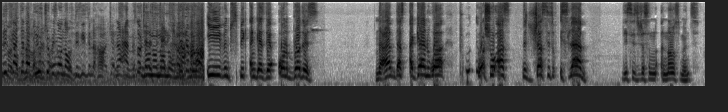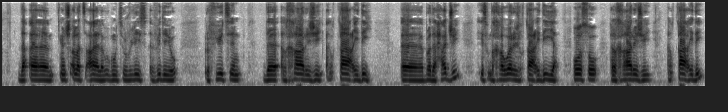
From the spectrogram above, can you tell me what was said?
This guy turned off YouTube is not known. Disease in the heart. Naam, it's not jealousy. No, no, no, no. even to speak against their own brothers. Naam, that's again what, what show us the justice of Islam. This is just an announcement that um, inshallah ta'ala we're going to release a video refuting the Al-Khariji Al-Qa'idi uh, brother Haji. He's from the Khawarij Al-Qa'idiyya. Also Al-Khariji Al-Qa'idi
